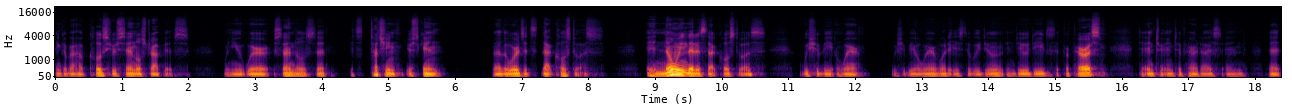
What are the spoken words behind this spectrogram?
Think about how close your sandal strap is. When you wear sandals, that it's touching your skin. In other words, it's that close to us. And knowing that it's that close to us, we should be aware. We should be aware of what it is that we do and do deeds that prepare us to enter into paradise and that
